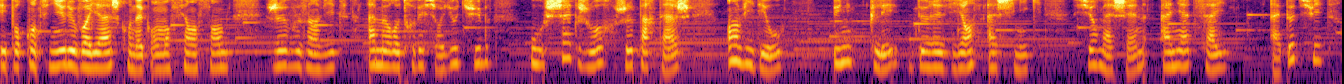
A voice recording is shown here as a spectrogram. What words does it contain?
et pour continuer le voyage qu'on a commencé ensemble, je vous invite à me retrouver sur YouTube où chaque jour je partage en vidéo une clé de résilience alchimique sur ma chaîne Anya Tsai. A tout de suite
